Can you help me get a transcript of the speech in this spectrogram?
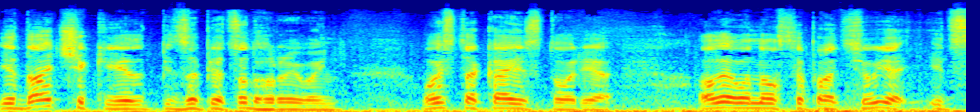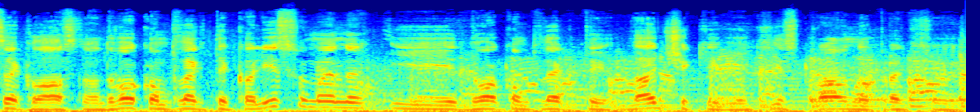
і датчики за 500 гривень. Ось така історія. Але воно все працює і це класно. Два комплекти коліс у мене і два комплекти датчиків, які справно працюють.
